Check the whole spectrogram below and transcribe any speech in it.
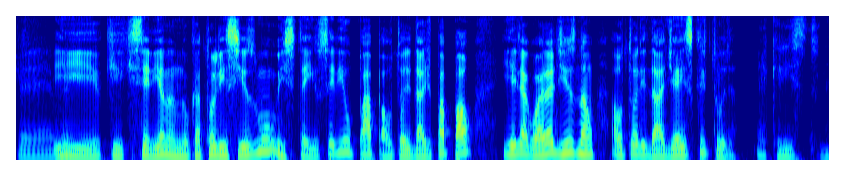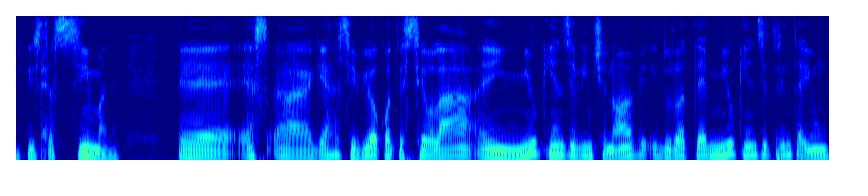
É, E que, que seria no, no catolicismo, o esteio seria o Papa, a autoridade papal, e ele agora diz: não, a autoridade é a Escritura. É Cristo, né? Cristo acima, né? É, essa, a guerra civil aconteceu lá em 1529 e durou até 1531,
